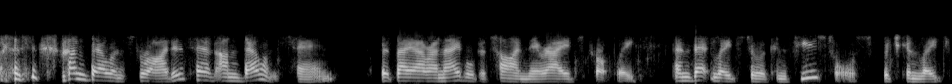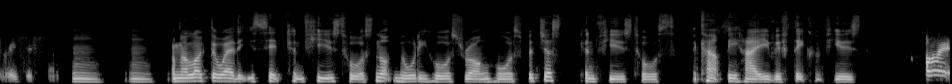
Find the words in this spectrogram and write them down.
unbalanced riders have unbalanced hands, but they are unable to time their aids properly. And that leads to a confused horse, which can lead to resistance. Mm, mm. And I like the way that you said confused horse, not naughty horse, wrong horse, but just confused horse. They can't behave if they're confused. I,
